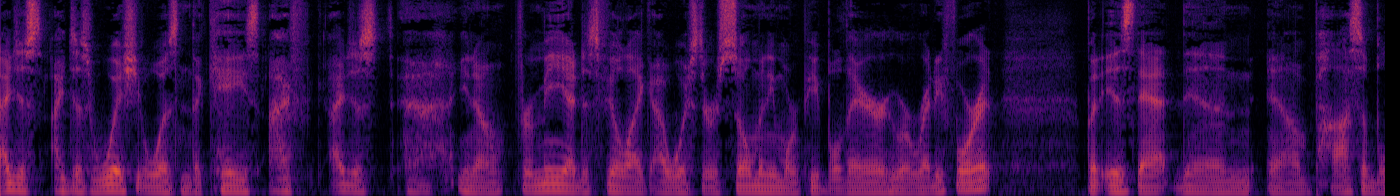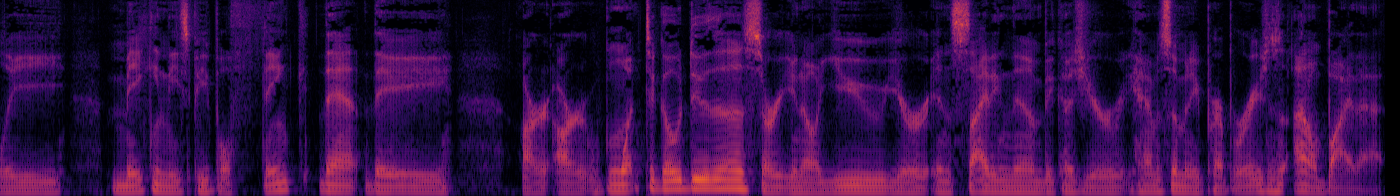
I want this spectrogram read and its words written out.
I just I just wish it wasn't the case. I I just uh, you know for me I just feel like I wish there were so many more people there who are ready for it. But is that then um, possibly making these people think that they are are want to go do this, or you know you you're inciting them because you're having so many preparations? I don't buy that.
